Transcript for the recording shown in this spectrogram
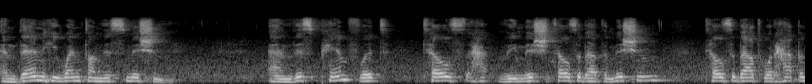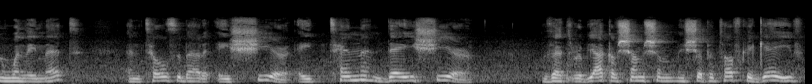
And then he went on this mission, and this pamphlet tells the mission tells about the mission, tells about what happened when they met, and tells about a shiur, a ten-day shiur that Rabbi Yaakov Shamshon Mishepetovka gave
